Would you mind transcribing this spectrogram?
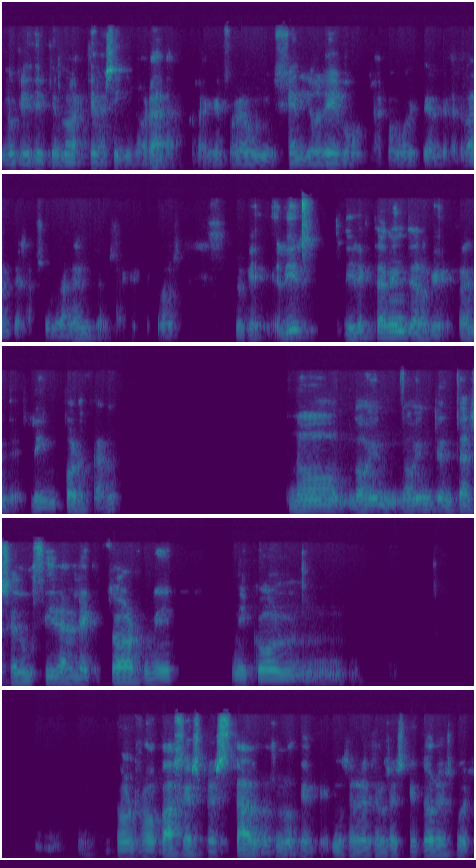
no quiere decir que, no, que las ignorara, o que fuera un genio lego, o sea, como decían de Cervantes, absurdamente. O sea, que, que el ir directamente a lo que realmente le importa, ¿no? No, no, intentar seducir al lector ni, ni con, con ropajes prestados, ¿no? que, muchas veces los escritores pues,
